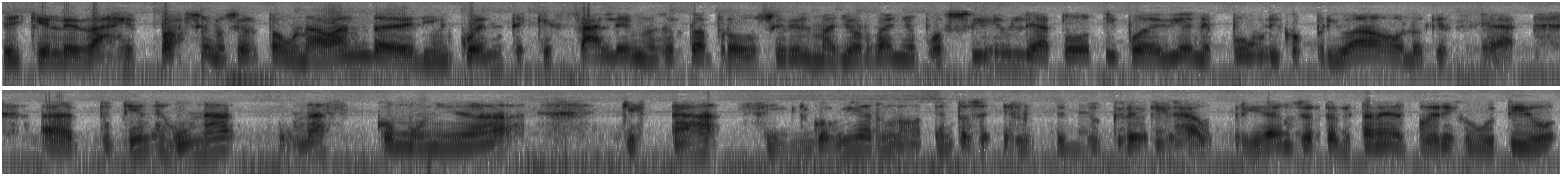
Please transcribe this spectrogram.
y que le das espacio, ¿no es cierto?, a una banda de delincuentes que salen, ¿no es cierto?, a producir el mayor daño posible a todo tipo de bienes públicos, privados o lo que sea. Eh, tú tienes una, una comunidad que está sin gobierno. Entonces, yo creo que las autoridades, ¿no es cierto?, que están en el Poder Ejecutivo,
